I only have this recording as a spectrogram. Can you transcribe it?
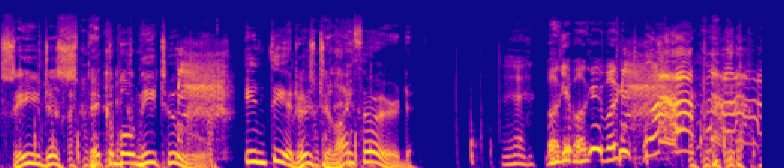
See Despicable Me 2 in theaters July 3rd. Boogie, boogie, boogie.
